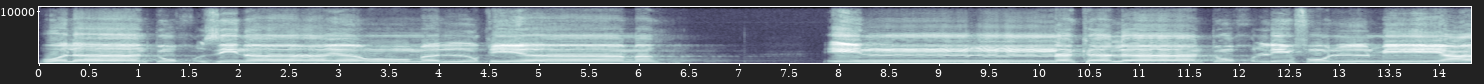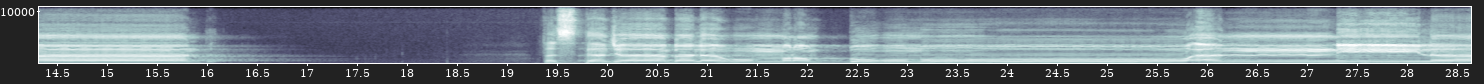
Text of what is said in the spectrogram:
ولا تخزنا يوم القيامة. إنك لا تخلف الميعاد. فاستجاب لهم ربهم أني لا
